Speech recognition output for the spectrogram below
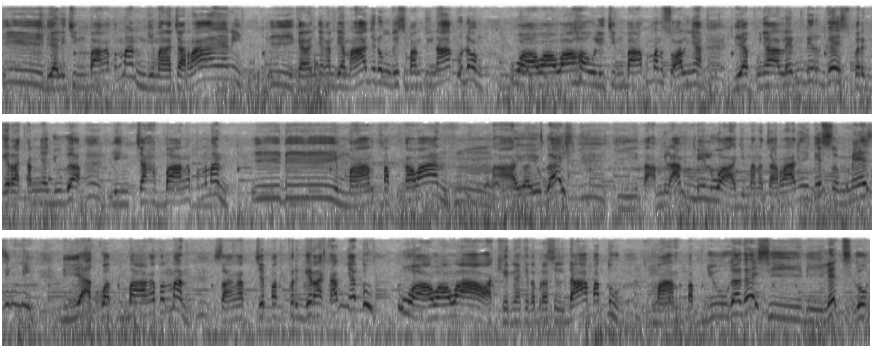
Ih, dia licin banget teman. Gimana caranya nih? Ih, kalian jangan diam aja dong guys. Bantuin aku dong. Wow, wow, wow, licin banget teman. Soalnya dia punya lendir guys. Pergerakannya juga lincah banget teman. Ini mantap kawan. Hmm, ayo ayo guys. Kita ambil-ambil. Wah gimana caranya guys? Amazing nih. Dia kuat banget teman Sangat cepat pergerakannya tuh. Wow wow wow Akhirnya kita berhasil dapat tuh. Mantap juga guys. Ini let's go.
